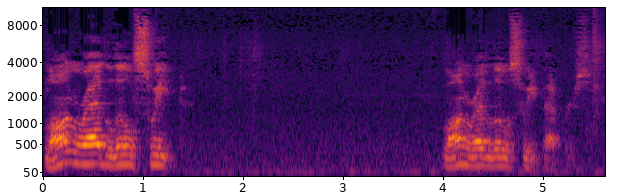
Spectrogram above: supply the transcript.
long red little sweet, long red little sweet peppers.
